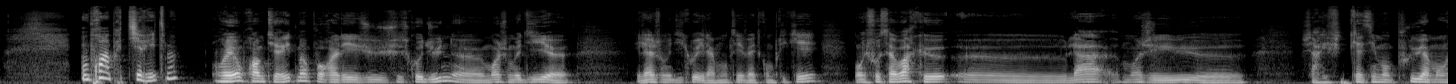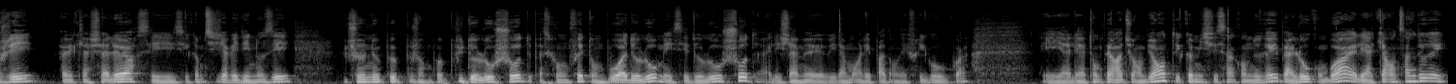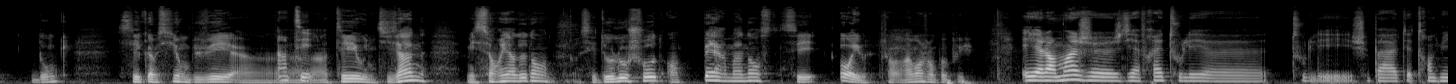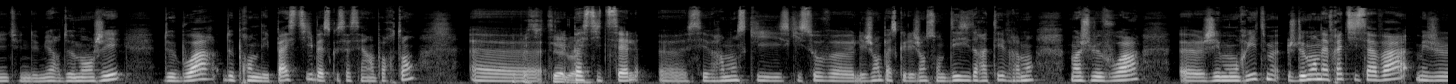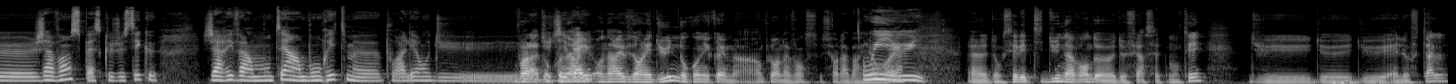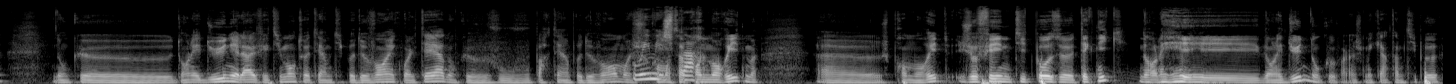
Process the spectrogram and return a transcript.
On prend un petit rythme. Oui, on prend un petit rythme hein, pour aller ju- jusqu'aux dunes. Euh, moi, je me dis, euh, et là, je me dis que oui, la montée va être compliquée. Bon, il faut savoir que euh, là, moi, j'ai eu, euh, j'arrive quasiment plus à manger avec la chaleur. C'est, c'est comme si j'avais des nausées. Je ne peux, j'en peux plus de l'eau chaude parce qu'en fait, on boit de l'eau, mais c'est de l'eau chaude. Elle est jamais, évidemment, elle est pas dans des frigos ou quoi. Et elle est à température ambiante. Et comme il fait 50 degrés, bah, l'eau qu'on boit, elle est à 45 degrés. Donc, c'est comme si on buvait un, Un thé. un thé ou une tisane, mais sans rien dedans. C'est de l'eau chaude en permanence. C'est horrible. Genre, vraiment, j'en peux plus. Et alors moi, je, je dis à Fred tous les, euh, tous les, je sais pas, peut-être 30 minutes, une demi-heure, de manger, de boire, de prendre des pastilles, parce que ça c'est important. Euh, Les pastilles de sel, les ouais. pastilles de sel, euh, c'est vraiment ce qui, ce qui sauve euh, les gens, parce que les gens sont déshydratés, vraiment. Moi, je le vois, euh, j'ai mon rythme. Je demande à Fred si ça va, mais je, j'avance parce que je sais que j'arrive à monter à un bon rythme euh, pour aller en haut du, Voilà, du donc on arrive, on arrive dans les dunes, donc on est quand même un peu en avance sur la barrière Oui, horaire. oui, Euh, donc c'est les petites dunes avant de, de faire cette montée du, du, du El Oftal. Donc euh, dans les dunes, et là effectivement toi tu es un petit peu devant avec Walter, donc euh, vous, vous partez un peu devant. Moi je Oui, commence je à pars. prendre mon rythme. Euh, je prends mon rythme. Je fais une petite pause technique dans les, dans les dunes, donc euh, voilà, je m'écarte un petit peu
